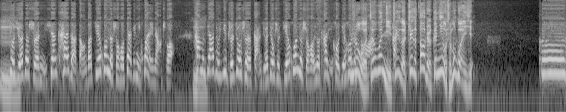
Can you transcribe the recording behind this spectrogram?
嗯，就觉得是你先开着，等到结婚的时候再给你换一辆车。他们家就一直就是感觉就是结婚的时候，就他以后结不是婚的时候、啊，我在问你这个这个到底跟你有什么关系？嗯、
